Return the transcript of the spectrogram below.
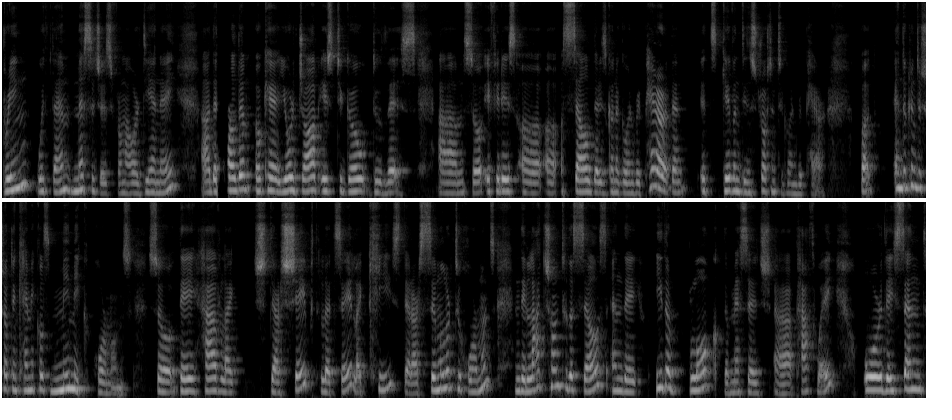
bring with them messages from our DNA uh, that tell them, okay, your job is to go do this. Um, so if it is a, a cell that is going to go and repair, then it's given the instruction to go and repair. But endocrine disrupting chemicals mimic hormones. So they have like they're shaped, let's say, like keys that are similar to hormones, and they latch onto the cells and they either block the message uh, pathway or they send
